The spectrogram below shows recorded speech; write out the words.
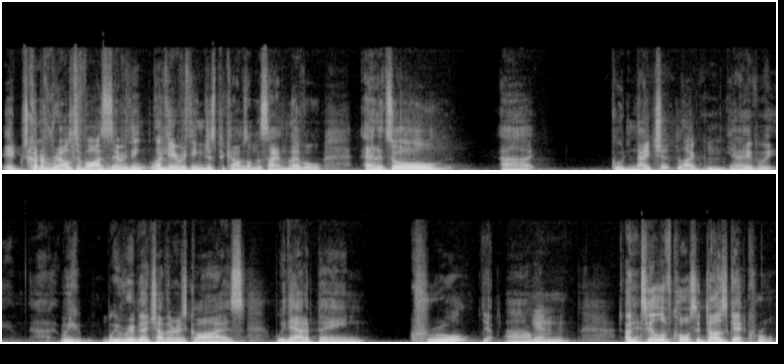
it kind of relativizes everything. Like Mm. everything just becomes on the same level, and it's all uh, good natured. Like Mm. you know, we we we rib each other as guys without it being cruel. Yeah. Um, Yeah. Until, of course, it does get cruel,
